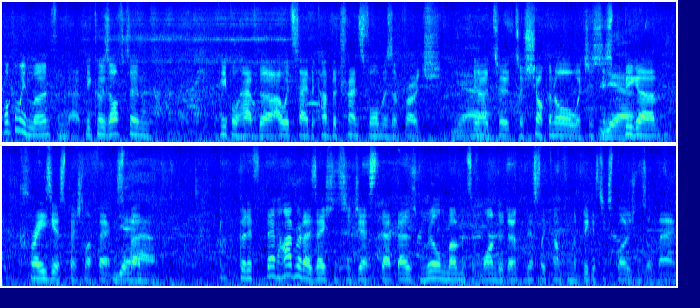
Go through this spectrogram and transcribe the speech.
what can we learn from that? Because often people have the I would say the kind of the Transformers approach, Yeah. you know, to, to shock and awe, which is just Yeah. bigger, crazier special effects. Yeah. But, but if that hybridization suggests that those real moments of wonder don't necessarily come from the biggest explosions or bangs,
